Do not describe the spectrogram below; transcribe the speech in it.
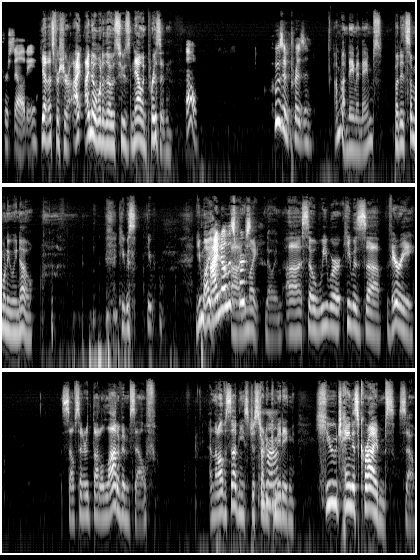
personality. Yeah, that's for sure. I, I know one of those who's now in prison. Oh, Who's in prison? I'm not naming names, but it's someone who we know. he was he. You might. I know this uh, person? You might know him. Uh, so we were. He was uh, very self-centered. Thought a lot of himself, and then all of a sudden he's just started Uh-huh. committing huge, heinous crimes. So.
